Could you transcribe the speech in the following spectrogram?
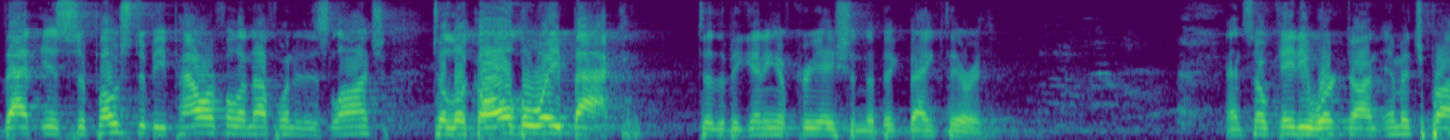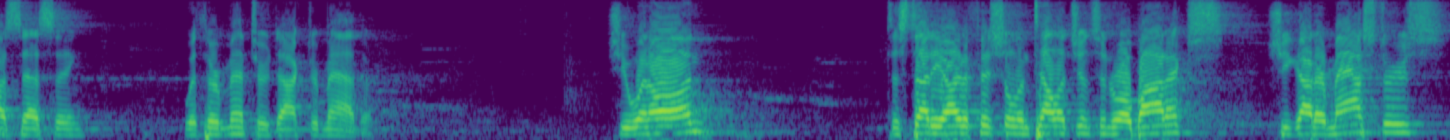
that is supposed to be powerful enough when it is launched to look all the way back to the beginning of creation, the Big Bang Theory. And so Katie worked on image processing with her mentor, Dr. Mather. She went on to study artificial intelligence and robotics. She got her master's.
